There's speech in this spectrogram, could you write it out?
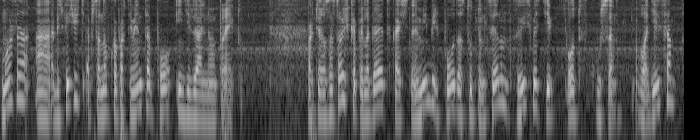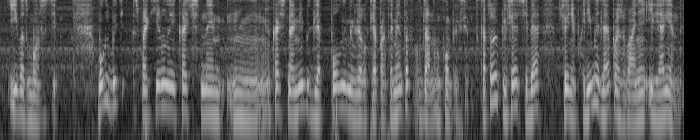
Можно э, обеспечить обстановку апартамента по индивидуальному проекту. Партнер-застройщика предлагает качественную мебель по доступным ценам в зависимости от вкуса владельца и возможностей – Могут быть спроектированы качественные, качественная мебель для полной меблировки апартаментов в данном комплексе, который включает в себя все необходимое для проживания или аренды.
